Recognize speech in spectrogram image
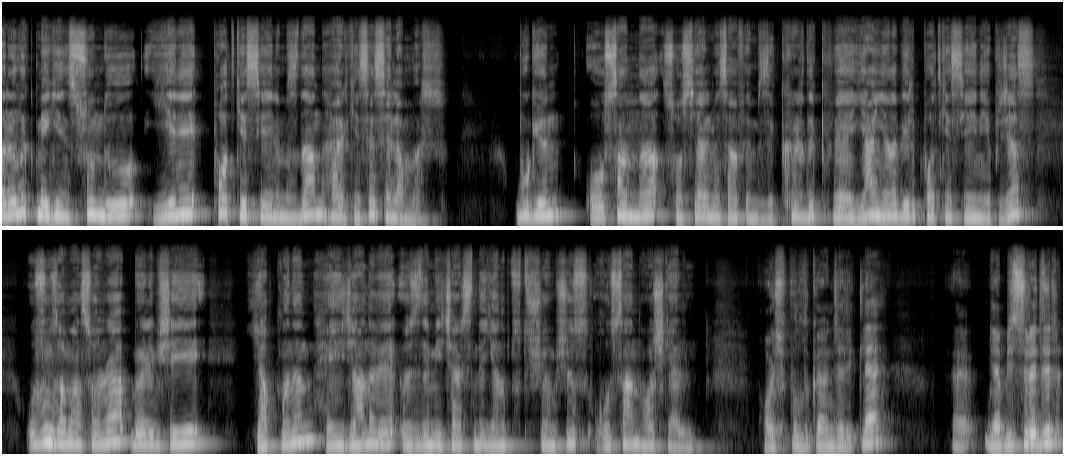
Aralık Meg'in sunduğu yeni podcast yayınımızdan herkese selamlar. Bugün Oğuzhan'la sosyal mesafemizi kırdık ve yan yana bir podcast yayını yapacağız. Uzun zaman sonra böyle bir şeyi yapmanın heyecanı ve özlemi içerisinde yanıp tutuşuyormuşuz. Oğuzhan hoş geldin. Hoş bulduk öncelikle. Ee, ya bir süredir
